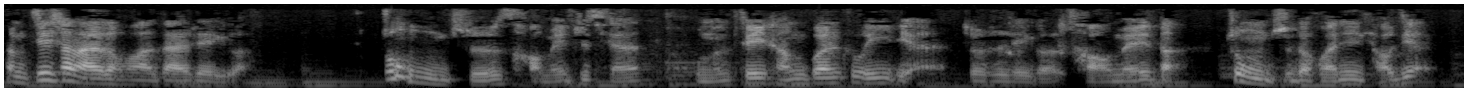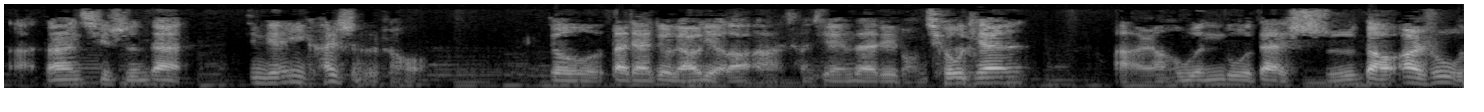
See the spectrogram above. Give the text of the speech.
那么接下来的话，在这个种植草莓之前，我们非常关注的一点就是这个草莓的种植的环境条件啊。当然，其实在今天一开始的时候，就大家就了解了啊，像现在这种秋天。啊，然后温度在十到二十五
